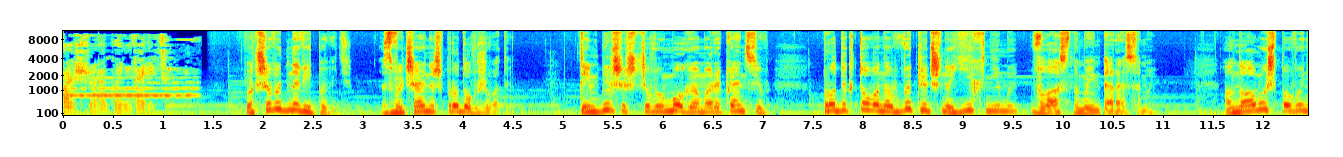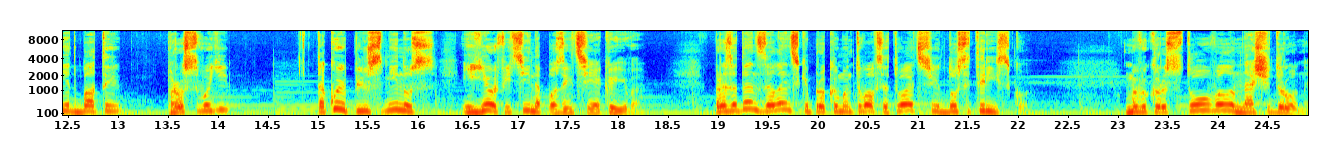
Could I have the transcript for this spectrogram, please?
Большой огонь горит. Очевидна відповідь звичайно ж продовжувати. Тим більше, що вимоги американців продиктована виключно їхніми власними інтересами. Ну а ми ж повинні дбати про свої. Такою плюс-мінус і є офіційна позиція Києва. Президент Зеленський прокоментував ситуацію досить різко. Ми використовували наші дрони.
